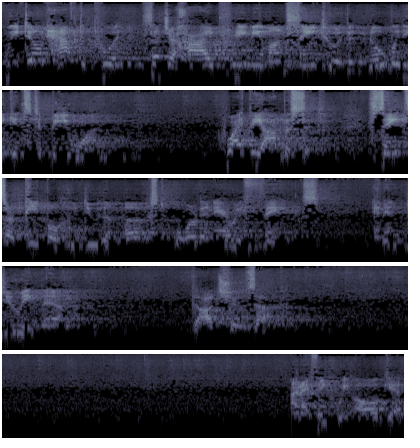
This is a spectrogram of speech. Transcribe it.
We don't have to put such a high premium on sainthood that nobody gets to be one. Quite the opposite. Saints are people who do the most ordinary things and in doing them, God shows up. And I think we all get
